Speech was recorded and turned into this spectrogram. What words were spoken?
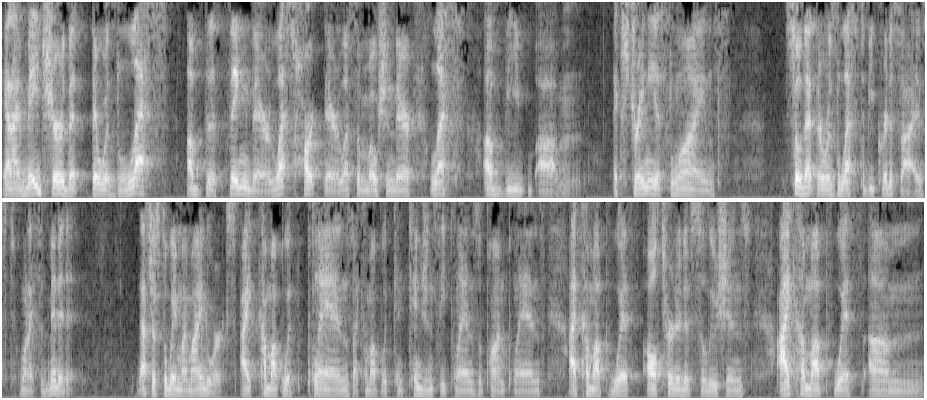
and I made sure that there was less of the thing there, less heart there, less emotion there, less of the um, extraneous lines so that there was less to be criticized when I submitted it that's just the way my mind works. I come up with plans, I come up with contingency plans upon plans, I come up with alternative solutions, I come up with um,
